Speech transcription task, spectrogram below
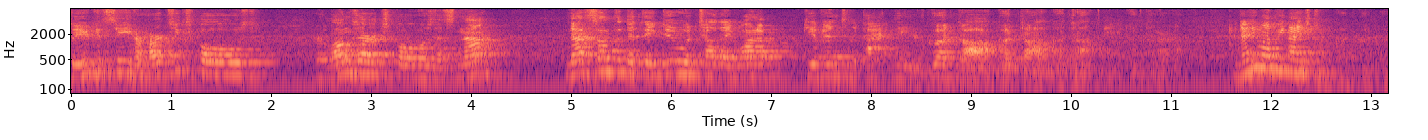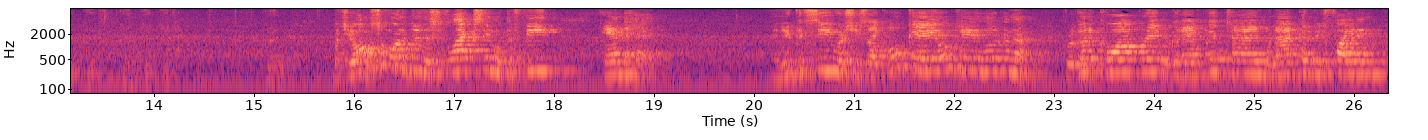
So you can see her heart's exposed, her lungs are exposed. That's not, not something that they do until they want to give in to the pack leader. Good dog, good dog, good dog, man, good girl. And then you want to be nice to them. Good, good, good, good, good, good, good. Good. But you also want to do this flexing with the feet and the head. And you can see where she's like, okay, okay, we're gonna, we're gonna cooperate, we're gonna have a good time, we're not gonna be fighting.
